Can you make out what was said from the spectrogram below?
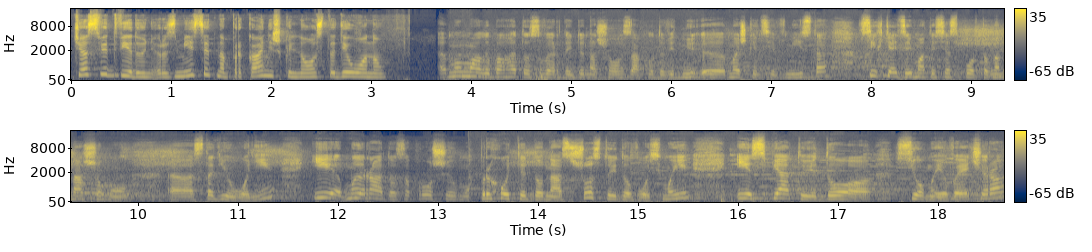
Час відвідувань розмістять на паркані шкільного стадіону. Ми мали багато звернень до нашого закладу від е, мешканців міста. Всі хочуть займатися спортом на нашому е, стадіоні. І ми радо запрошуємо. Приходьте до нас з 6 до 8 і з 5 до 7 вечора.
